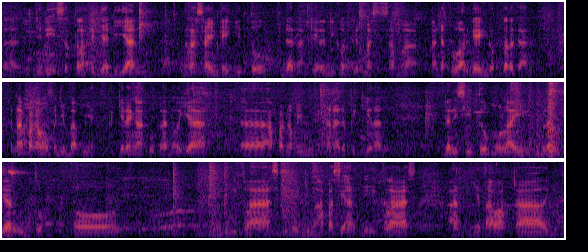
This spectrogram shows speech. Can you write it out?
Nah jadi setelah kejadian ngerasain kayak gitu dan akhirnya dikonfirmasi sama ada keluarga yang dokter kan kenapa kamu penyebabnya? Akhirnya ngaku kan oh ya eh, apa namanya mungkin kan ada pikiran. Dari situ mulai belajar untuk oh untuk ikhlas gitu. Gimana apa sih artinya ikhlas? Artinya tawakal gitu.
